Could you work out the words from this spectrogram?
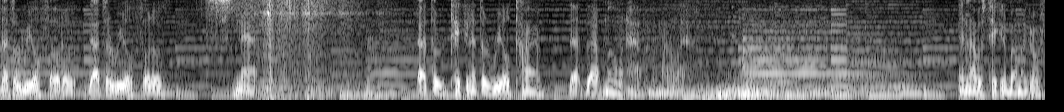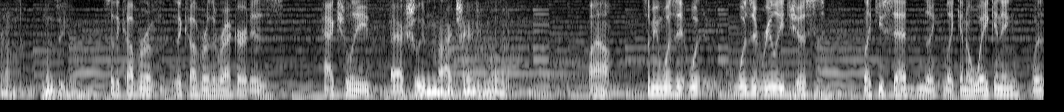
That's a real photo. That's a real photo snap at the taken at the real time that that moment happened in my life. And that was taken by my girlfriend, Lindsay. So the cover of the cover of the record is actually Actually, my changing moment. wow. So I mean, was it wa- was it really just like you said, like like an awakening? Was,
